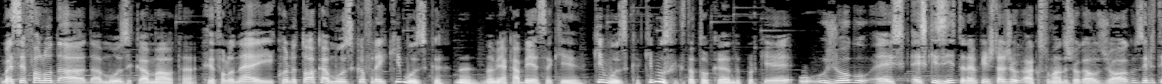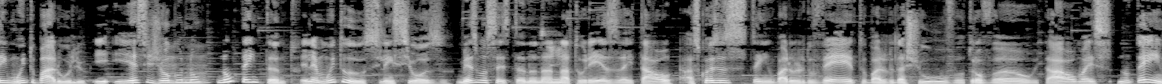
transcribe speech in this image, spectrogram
Mas você falou da, da música, Malta. Você falou, né? E quando toca a música, eu falei, que música, né? Na minha cabeça aqui. Que música? Que música que tá tocando? Porque o, o jogo é, es- é esquisito, né? Porque a gente tá acostumado a jogar os jogos, ele tem muito barulho. E, e esse jogo Uhum. não, não tem tanto. Ele é muito silencioso. Mesmo você estando na Sim. natureza e tal, as coisas têm o barulho do vento, o barulho da chuva, o trovão e tal, mas não tem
